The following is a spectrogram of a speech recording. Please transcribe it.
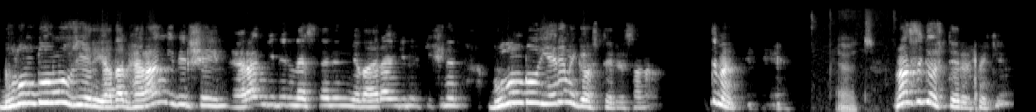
bulunduğumuz yeri ya da herhangi bir şeyin, herhangi bir nesnenin ya da herhangi bir kişinin bulunduğu yeri mi gösterir sana? Değil mi? Evet. Nasıl gösterir peki?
